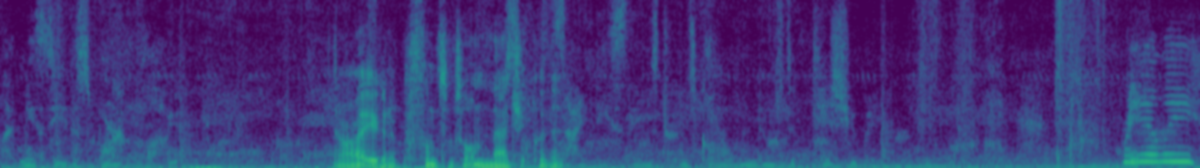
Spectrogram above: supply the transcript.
Let me see the spark plug. Alright, you're gonna perform some sort of magic with it. Inside these things turns car windows to tissue paper. Really?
